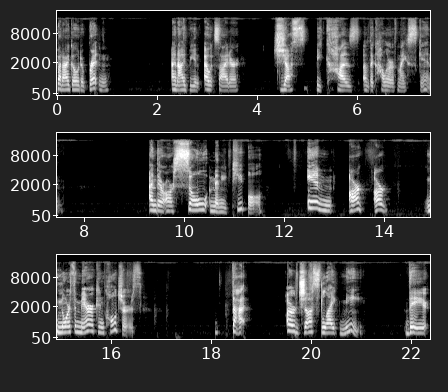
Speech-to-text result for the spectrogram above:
But I go to Britain and I'd be an outsider just because of the color of my skin. And there are so many people in our, our North American cultures that are just like me. They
